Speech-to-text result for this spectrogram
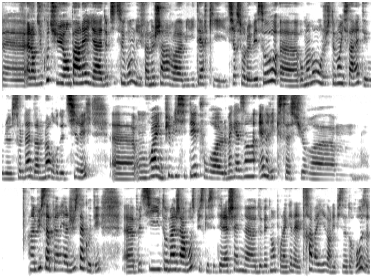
Euh, alors du coup, tu en parlais il y a deux petites secondes du fameux char euh, militaire qui tire sur le vaisseau. Euh, au moment où justement il s'arrête et où le soldat donne l'ordre de tirer, euh, on voit une publicité pour le magasin Henrix sur un bus impérial juste à côté. Euh, petit hommage à Rose, puisque c'était la chaîne euh, de vêtements pour laquelle elle travaillait dans l'épisode Rose.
